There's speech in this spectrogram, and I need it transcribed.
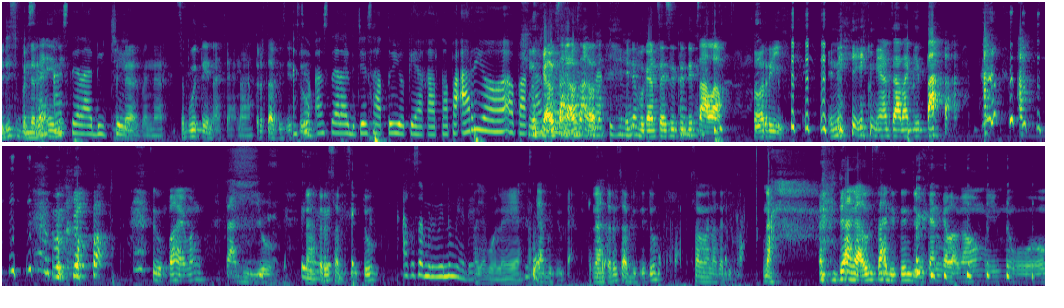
jadi sebenarnya ini Stella Duce. Benar-benar sebutin aja. Nah terus habis itu SMA Stella Duce 1 Yogyakarta. Pak Aryo apa kabar nggak usah nggak usah usah. Ini bukan sesi titip salam. Sorry. Ini ini acara kita. Sumpah emang radio. Nah Iya. terus habis itu? Aku sambil minum ya deh Oh ya boleh, nanti aku juga. Nah terus habis itu sama mana tadi? Nah, udah nggak usah ditunjukkan kalau kamu minum.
